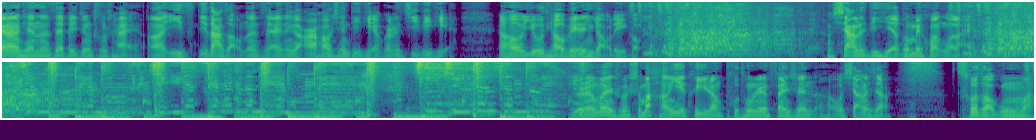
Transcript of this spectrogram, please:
前两天呢，在北京出差啊，一一大早呢，在那个二号线地铁搁那挤地铁，然后油条被人咬了一口，我下了地铁都没缓过来。有人问说，什么行业可以让普通人翻身呢？哈，我想了想，搓澡工吧。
